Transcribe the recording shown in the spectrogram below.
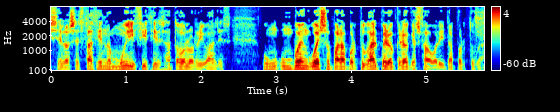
se los está haciendo muy difíciles a todos los rivales. Un, buen hueso para Portugal, pero creo que es favorita Portugal.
